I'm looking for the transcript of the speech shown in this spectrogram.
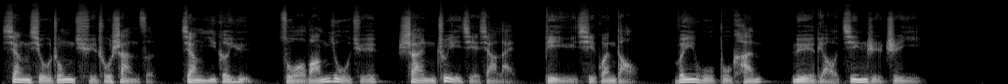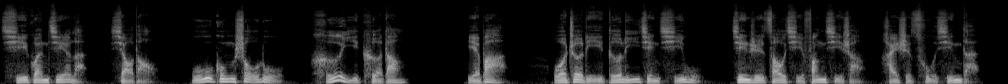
向袖中取出扇子，将一个玉左王右爵扇坠解下来，递与齐官道：“威武不堪，略表今日之意。”奇官接了，笑道：“无功受禄，何以克当？也罢，我这里得了一件奇物，今日早起方戏上，还是簇新的，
